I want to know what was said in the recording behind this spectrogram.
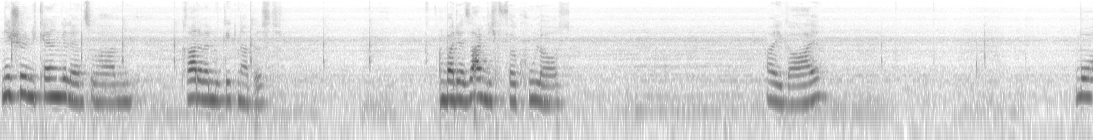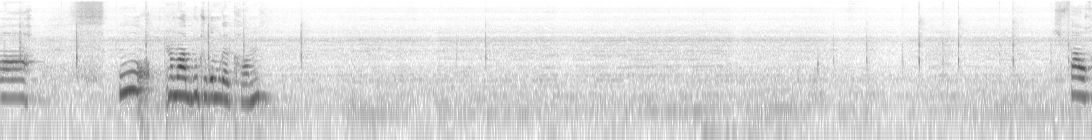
Nicht schön, dich kennengelernt zu haben. Gerade wenn du Gegner bist. Aber der sah eigentlich voll cool aus. Aber egal. Boah. Uh, nochmal gut rumgekommen. Fahre auch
